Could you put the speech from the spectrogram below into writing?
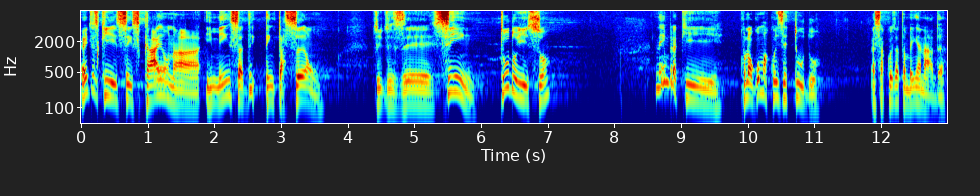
Antes que vocês caiam na imensa tentação de dizer sim, tudo isso, lembra que quando alguma coisa é tudo, essa coisa também é nada.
